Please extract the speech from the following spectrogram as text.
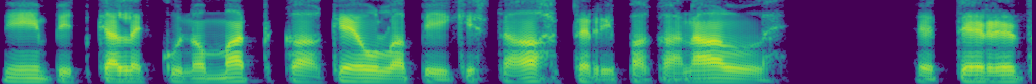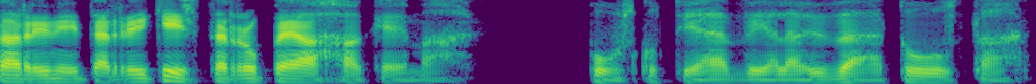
niin pitkälle kuin on matkaa keulapiikistä ahteripakan alle, ettei retari niitä rikistä rupea hakemaan. Puuskutti hän vielä hyvää tuultaan,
